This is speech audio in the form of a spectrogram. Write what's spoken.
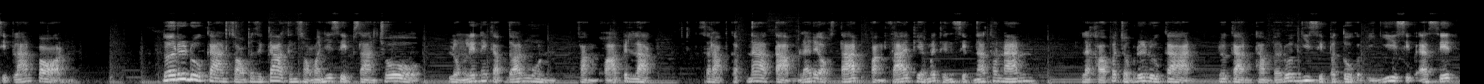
40 ล้านปอนด์โดยฤดูกาล 2019-2020 ซานโช ลงเล่นให้กับดอร์ทมุนฝั่งขวาเป็นหลัก สลับกับหน้าต่ำและได้ออกสตาร์ทฝั่งซ้ายเพียงไม่ถึง 10 นัดเท่านั้น และเขาก็จบฤดูกาลด้วยการทำไปร่วม 20 ประตูกับอีก 20 แอสซิสต์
